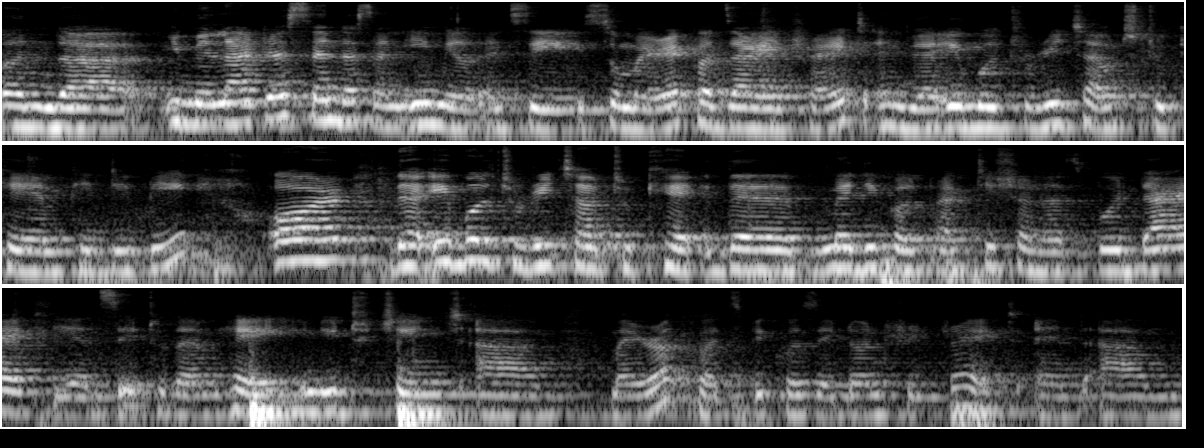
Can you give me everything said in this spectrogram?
on the email address, send us an email and say, so my records aren't right, and we are able to reach out to KMPDB, or they're able to reach out to K the medical practitioners board directly and say to them, hey, you need to change um, my records because they don't right. And um,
